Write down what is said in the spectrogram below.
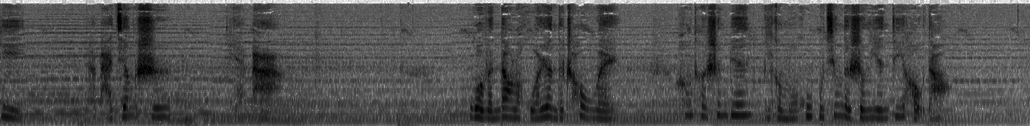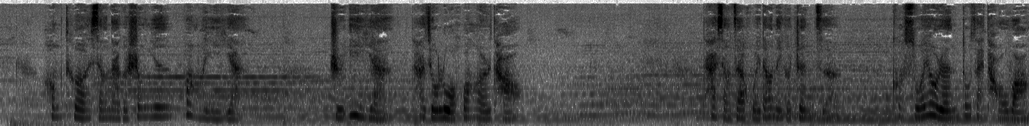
疫，他怕僵尸，也怕。我闻到了活人的臭味。亨特身边一个模糊不清的声音低吼道。亨特向那个声音望了一眼，只一眼，他就落荒而逃。他想再回到那个镇子，可所有人都在逃亡，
